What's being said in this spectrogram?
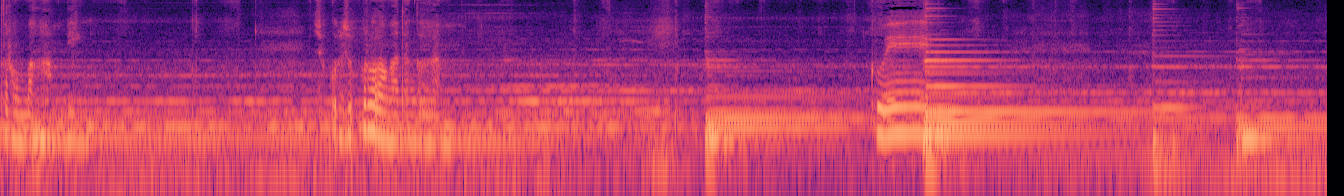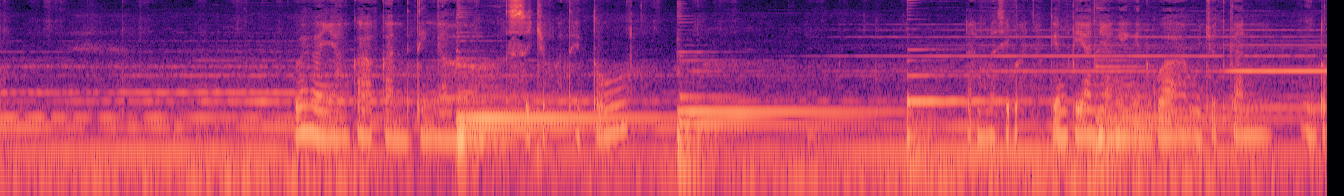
Terombang ambing syukur-syukur lo gak tenggelam. Gue gue gak nyangka akan ditinggal secepat masih banyak impian yang ingin gue wujudkan untuk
